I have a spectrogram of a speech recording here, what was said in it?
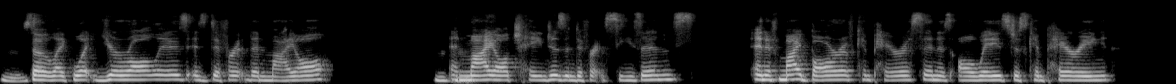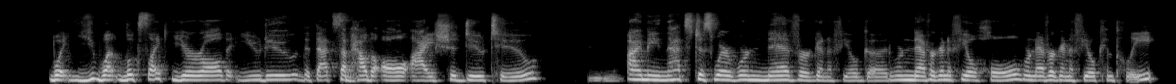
Hmm. So, like, what your all is, is different than my all. Mm-hmm. And my all changes in different seasons. And if my bar of comparison is always just comparing what you what looks like you're all that you do that that's somehow the all i should do too mm-hmm. i mean that's just where we're never going to feel good we're never going to feel whole we're never going to feel complete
